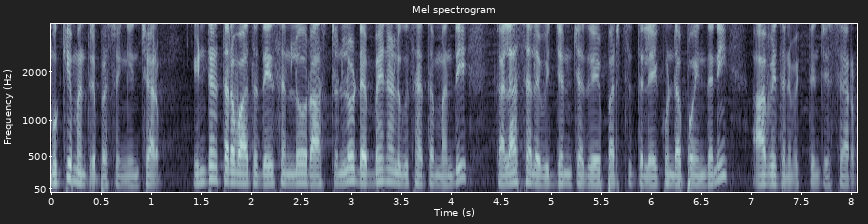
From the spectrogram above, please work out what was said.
ముఖ్యమంత్రి ప్రసంగించారు. ఇంటర్ తర్వాత దేశంలో రాష్ట్రంలో డెబ్బై నాలుగు శాతం మంది కళాశాల విద్యను చదివే పరిస్థితి లేకుండా పోయిందని ఆవేదన వ్యక్తం చేశారు.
